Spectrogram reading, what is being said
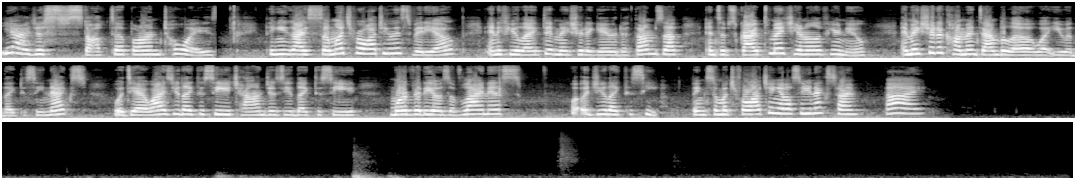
yeah, I just stocked up on toys. Thank you guys so much for watching this video, and if you liked it, make sure to give it a thumbs up and subscribe to my channel if you're new, and make sure to comment down below what you would like to see next, what DIYs you'd like to see, challenges you'd like to see, more videos of Linus, what would you like to see? Thanks so much for watching, and I'll see you next time. Bye!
